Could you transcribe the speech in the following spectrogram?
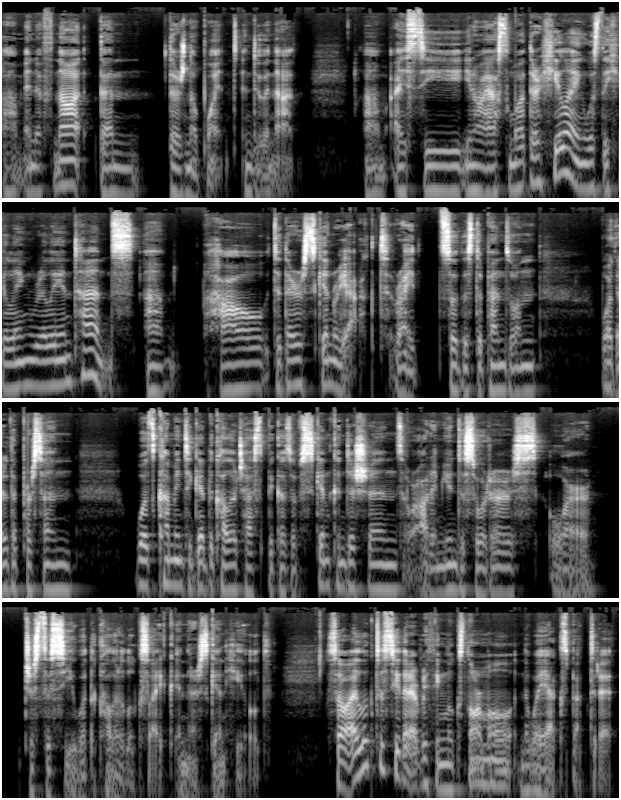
Um, and if not, then there's no point in doing that. Um, I see, you know, I ask them about their healing. Was the healing really intense? Um, how did their skin react, right? So this depends on whether the person was coming to get the color test because of skin conditions or autoimmune disorders or just to see what the color looks like in their skin healed. So I look to see that everything looks normal in the way I expected it.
